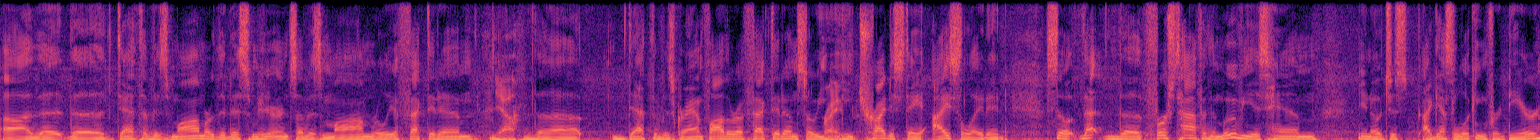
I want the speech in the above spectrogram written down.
Uh, the the death of his mom or the disappearance of his mom really affected him. Yeah. The death of his grandfather affected him, so he, right. he tried to stay isolated. So that the first half of the movie is him, you know, just I guess looking for deer.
